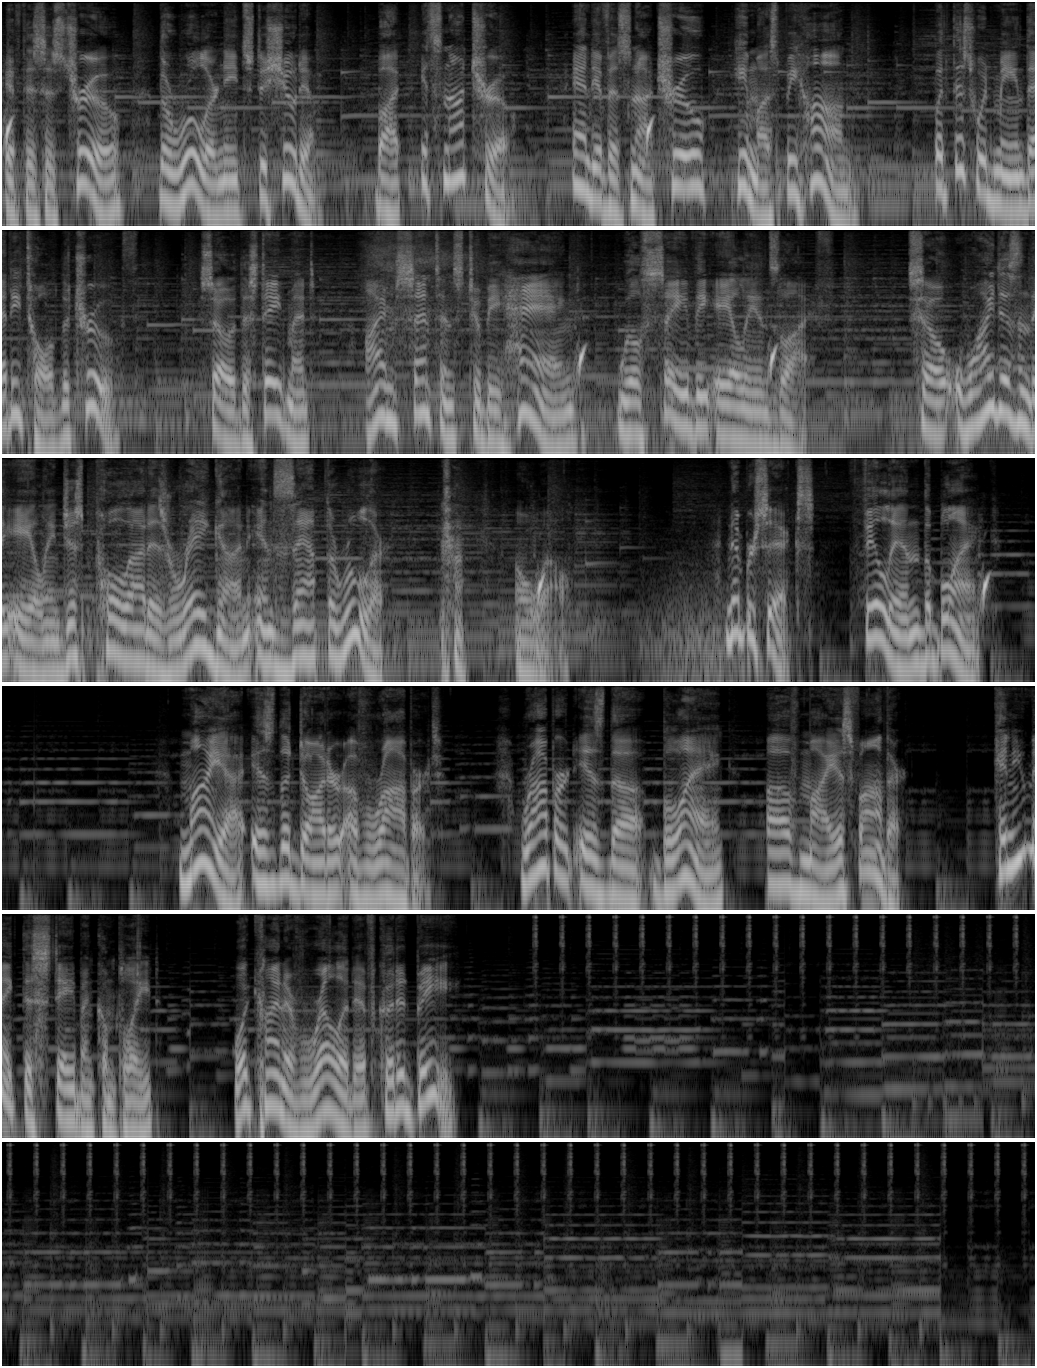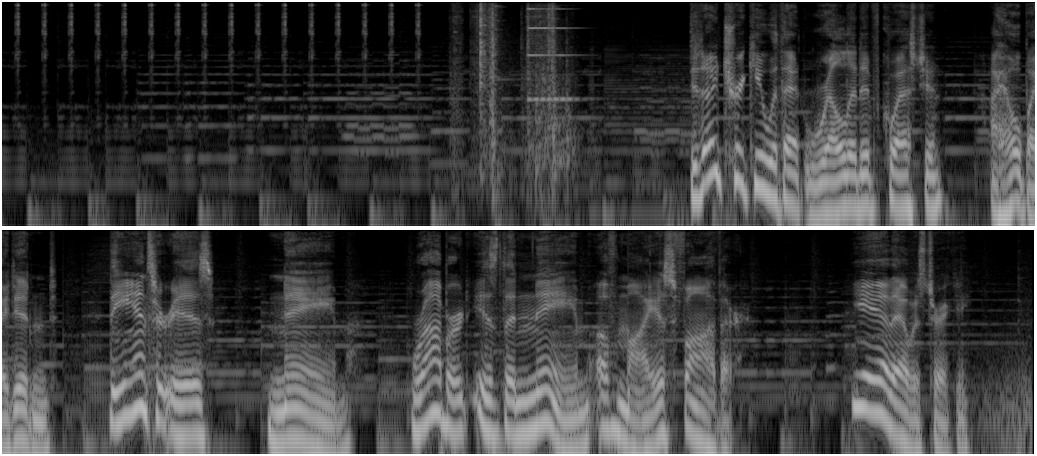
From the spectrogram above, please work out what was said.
If this is true, the ruler needs to shoot him. But it's not true. And if it's not true, he must be hung. But this would mean that he told the truth. So the statement, I'm sentenced to be hanged, will save the alien's life. So why doesn't the alien just pull out his ray gun and zap the ruler? oh well. Number 6. Fill in the blank. Maya is the daughter of Robert. Robert is the blank of Maya's father. Can you make this statement complete? What kind of relative could it be? Did I trick you with that relative question? I hope I didn't. The answer is name. Robert is the name of Maya's father. Yeah, that was tricky.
